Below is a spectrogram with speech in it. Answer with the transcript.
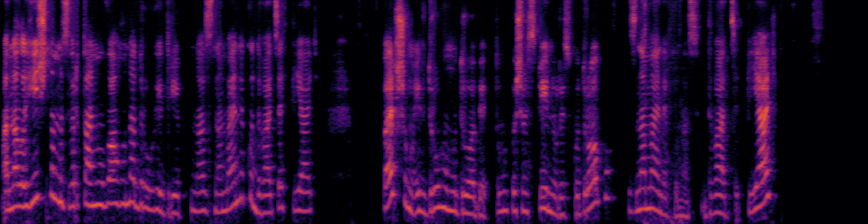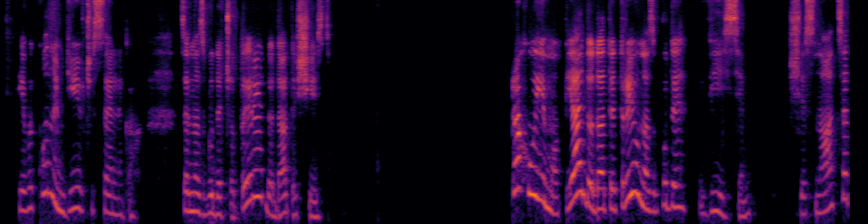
Аналогічно ми звертаємо увагу на другий дріб. У нас знаменнику 25. В першому і в другому дробі. Тому пишемо спільну риску дробу. Знаменник у нас 25. І виконуємо дію в чисельниках. Це в нас буде 4 додати 6. Рахуємо. 5 додати 3 у нас буде 8. 16.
